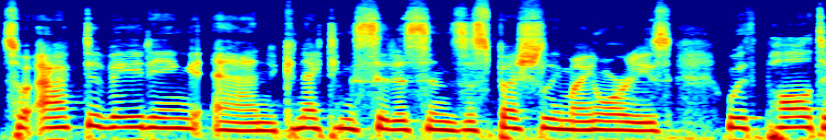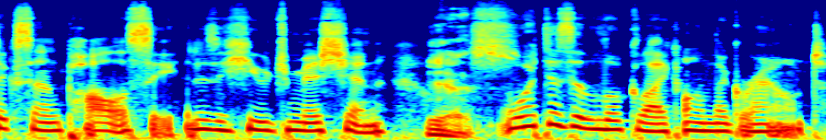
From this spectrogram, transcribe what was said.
So, activating and connecting citizens, especially minorities, with politics and policy, it is a huge mission. Yes. What does it look like on the ground?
